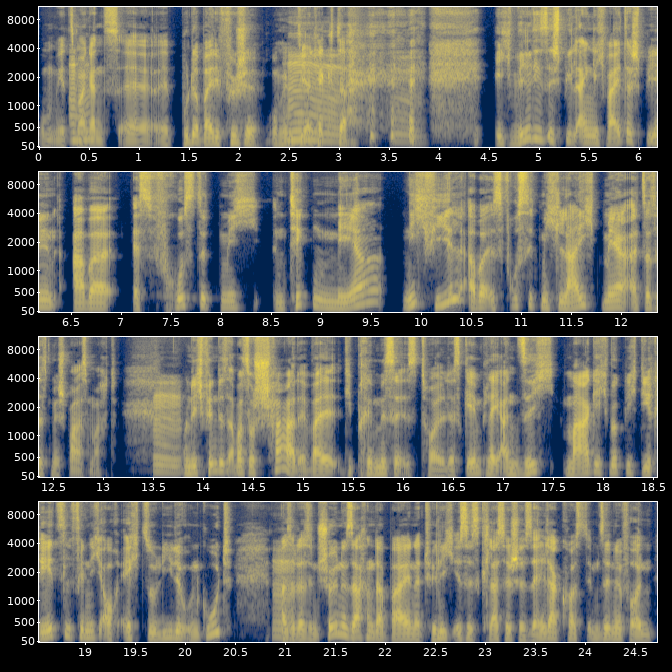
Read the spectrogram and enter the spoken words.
um jetzt mhm. mal ganz äh, Butter bei die Fische, um im mm. Dialekt da. Mm. Ich will dieses Spiel eigentlich weiterspielen, aber es frustet mich einen Ticken mehr, nicht viel, aber es frustet mich leicht mehr, als dass es mir Spaß macht. Mhm. Und ich finde es aber so schade, weil die Prämisse ist toll. Das Gameplay an sich mag ich wirklich. Die Rätsel finde ich auch echt solide und gut. Mhm. Also da sind schöne Sachen dabei. Natürlich ist es klassische Zelda-Kost im Sinne von,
